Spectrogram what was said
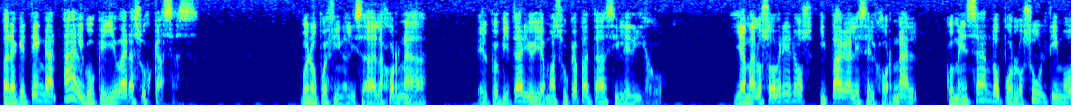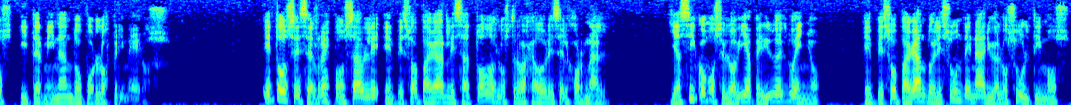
para que tengan algo que llevar a sus casas. Bueno, pues finalizada la jornada, el propietario llamó a su capataz y le dijo, Llama a los obreros y págales el jornal comenzando por los últimos y terminando por los primeros. Entonces el responsable empezó a pagarles a todos los trabajadores el jornal, y así como se lo había pedido el dueño, empezó pagándoles un denario a los últimos,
